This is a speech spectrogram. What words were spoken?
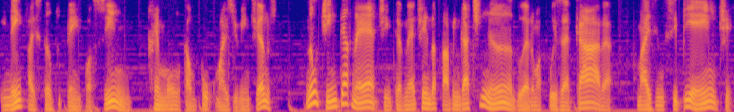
e nem faz tanto tempo assim, remonta um pouco mais de 20 anos, não tinha internet. A internet ainda estava engatinhando, era uma coisa cara, mais incipiente.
